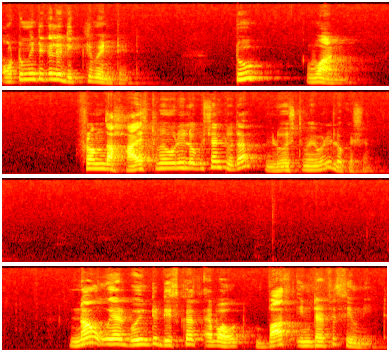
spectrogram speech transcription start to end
automatically decremented to 1 from the highest memory location to the lowest memory location. Now we are going to discuss about bus interface unit.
